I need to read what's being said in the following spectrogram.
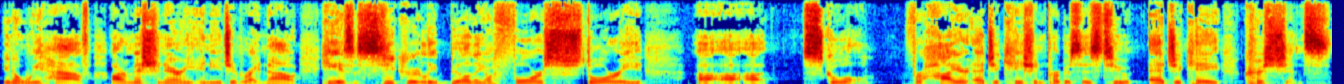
you know, we have our missionary in Egypt right now. He is secretly building a four story uh, uh, uh, school for higher education purposes to educate Christians.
